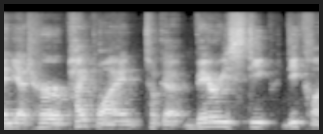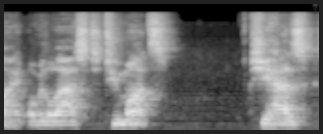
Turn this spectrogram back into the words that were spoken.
And yet her pipeline took a very steep decline over the last two months. She has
